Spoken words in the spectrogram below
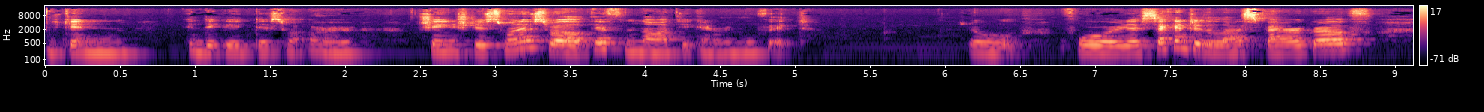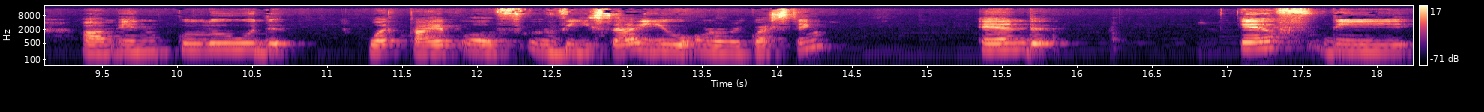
you can indicate this one or change this one as well. If not, you can remove it. So for the second to the last paragraph, um, include what type of visa you are requesting and if the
